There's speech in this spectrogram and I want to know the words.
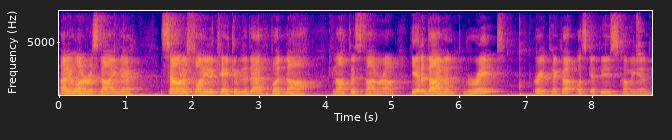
I didn't want to risk dying there. It sounded funny to cake him to death, but nah, not this time around. He had a diamond. Great. Great pickup. Let's get these coming in.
